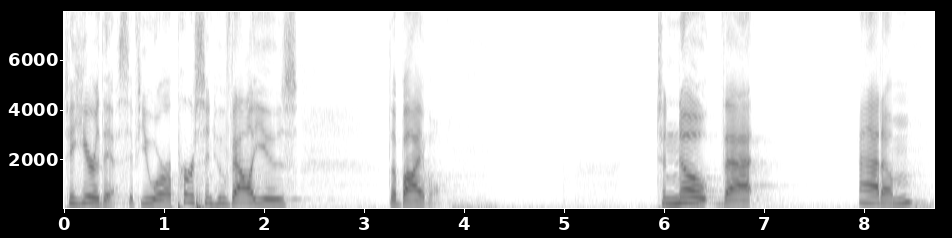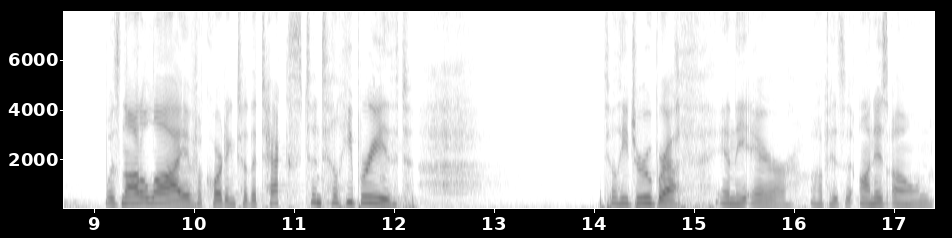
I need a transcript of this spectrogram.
to hear this if you are a person who values the Bible. To note that Adam was not alive, according to the text, until he breathed, till he drew breath in the air of his, on his own.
